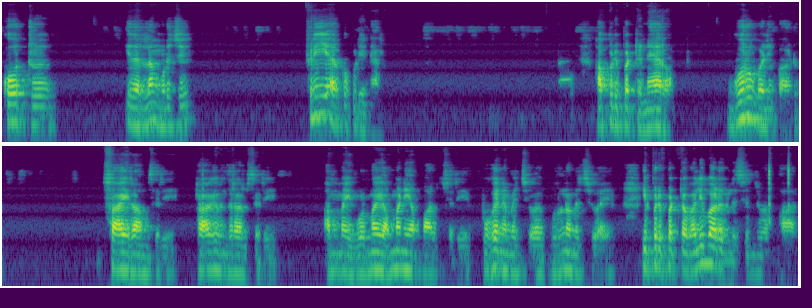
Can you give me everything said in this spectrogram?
கோர்ட்டு இதெல்லாம் முடிஞ்சு ஃப்ரீயா இருக்கக்கூடிய நேரம். அப்படிப்பட்ட நேரம் குரு வழிபாடு. சாய்ராம் சரி ராகவேந்திராம் சரி அம்மை உண்மை அம்மணி அம்மாளும் சரி புகை நமச்சிவாய் குரு நமச்சிவாய் இப்படிப்பட்ட வழிபாடுகளை செஞ்சு வந்தால்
